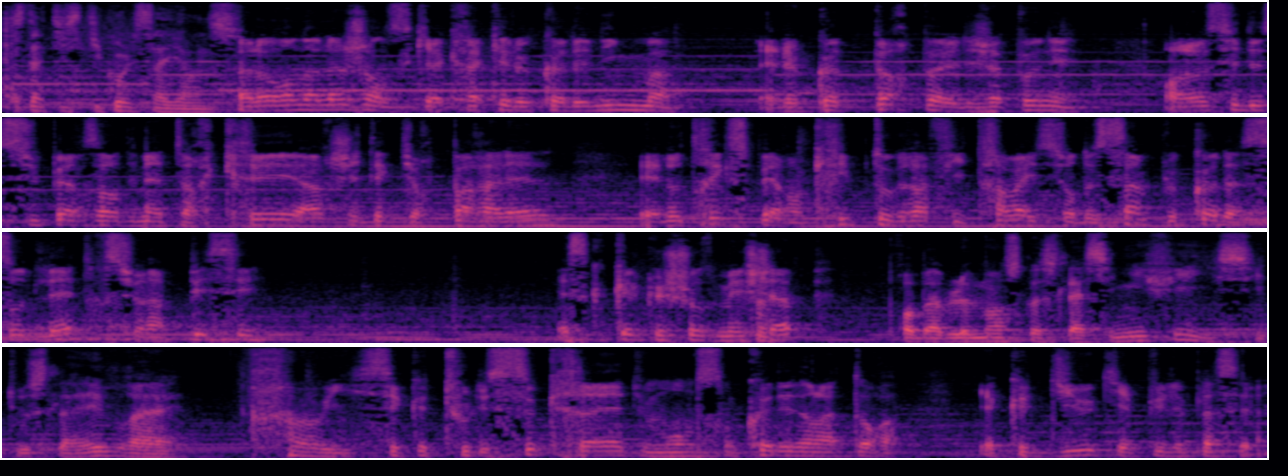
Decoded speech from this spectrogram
Statistical Science. Alors on a l'agence qui a craqué le code Enigma et le code Purple des japonais. On a aussi des super ordinateurs créés à architecture parallèle et notre expert en cryptographie travaille sur de simples codes à saut de lettres sur un PC. Est-ce que quelque chose m'échappe? Probablement ce que cela signifie, si tout cela est vrai. Oh oui, c'est que tous les secrets du monde sont codés dans la Torah. Il n'y a que Dieu qui a pu les placer là.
